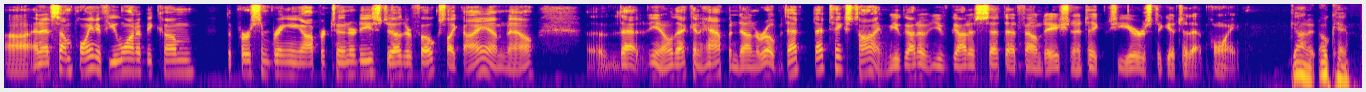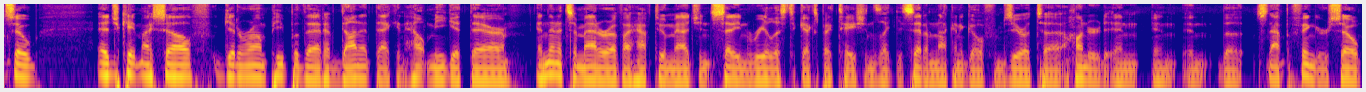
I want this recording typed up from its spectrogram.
Uh, and at some point, if you want to become the person bringing opportunities to other folks like I am now, uh, that you know that can happen down the road. But that that takes time. You've got to you've got to set that foundation. It takes years to get to that point. Got it. Okay, so educate myself, get around people that have done it that can help me get there. And then it's a matter of I have to imagine setting realistic expectations. Like you said, I'm not going to go from zero to 100 in, in, in the snap of fingers. So,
